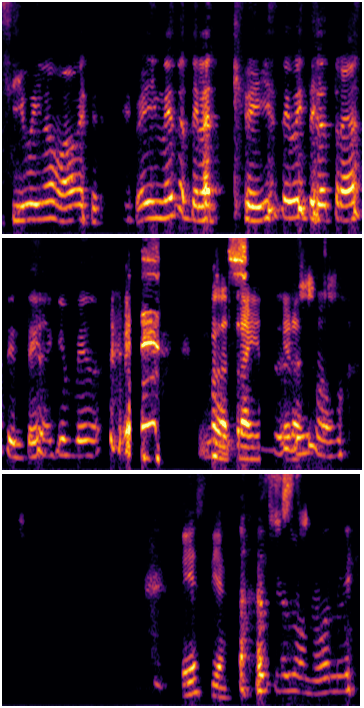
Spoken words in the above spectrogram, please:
Sí, güey, no mames. Güey, neta, te la creíste, güey, te la tragaste entera, qué pedo. Me la trae entera. No, Bestia. seas mamón, güey.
